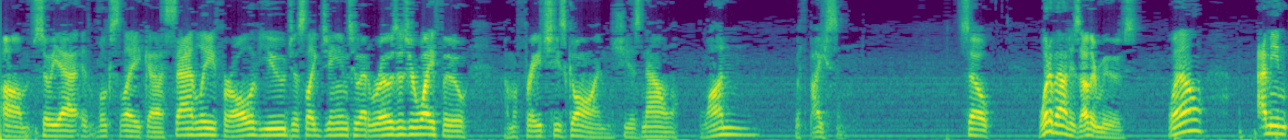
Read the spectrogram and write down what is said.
Um, so yeah, it looks like uh, sadly for all of you, just like James, who had Rose as your waifu, I'm afraid she's gone. She is now one with Bison. So, what about his other moves? Well, I mean,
